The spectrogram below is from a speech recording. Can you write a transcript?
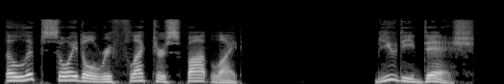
Ellipsoidal reflector spotlight Beauty dish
